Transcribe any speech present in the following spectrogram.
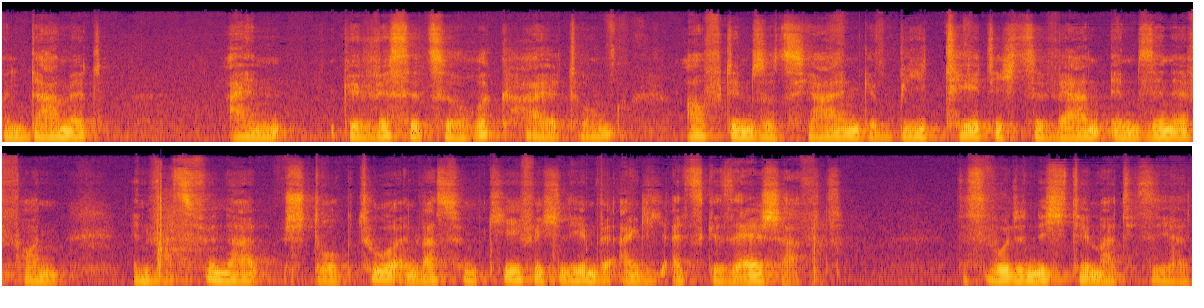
und damit eine gewisse Zurückhaltung auf dem sozialen Gebiet tätig zu werden im Sinne von, in was für einer Struktur, in was für einem Käfig leben wir eigentlich als Gesellschaft. Das wurde nicht thematisiert.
